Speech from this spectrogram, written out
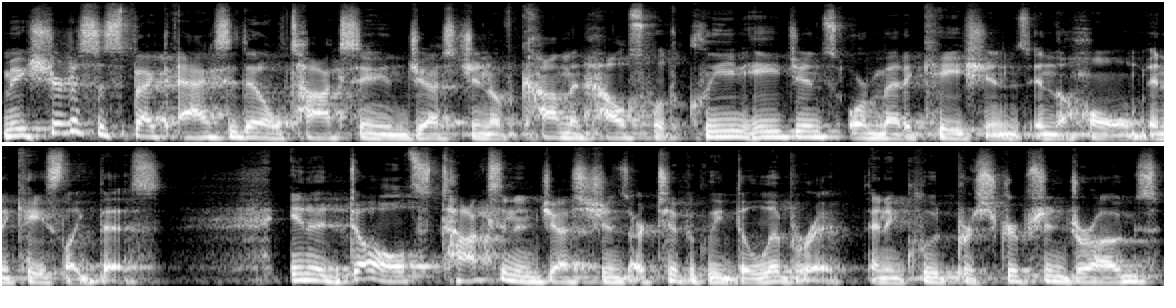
Make sure to suspect accidental toxin ingestion of common household clean agents or medications in the home in a case like this. In adults, toxin ingestions are typically deliberate and include prescription drugs,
